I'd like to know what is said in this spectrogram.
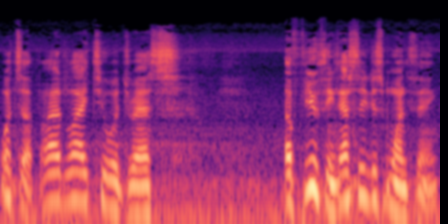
What's up? I'd like to address a few things. Actually, just one thing.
